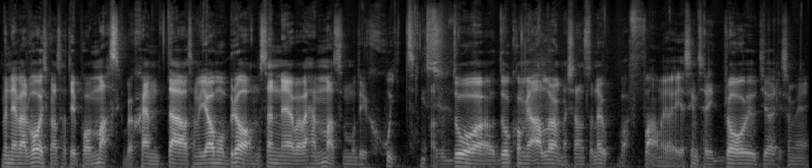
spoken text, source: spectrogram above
Men när jag väl var i skolan satte jag på en mask och började skämta och sen jag mår bra. Men sen när jag var hemma så mådde jag skit. Yes. Alltså, då, då kom ju alla de här känslorna upp. Bara, fan, jag, jag ser inte riktigt bra ut. Jag är, liksom, jag,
